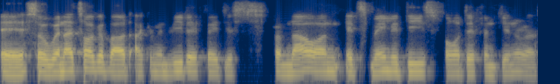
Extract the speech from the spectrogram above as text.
Uh, so when I talk about Acarminavidae phages from now on, it's mainly these four different genera.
